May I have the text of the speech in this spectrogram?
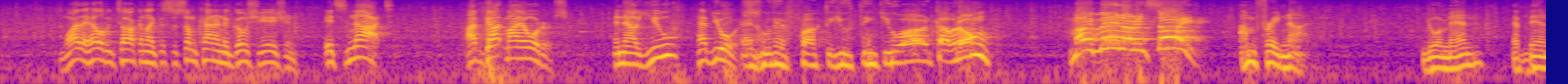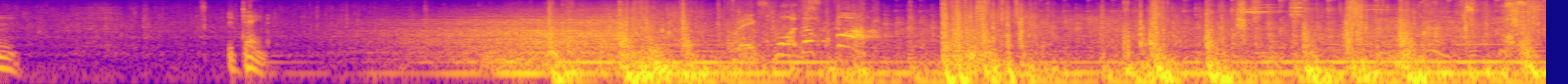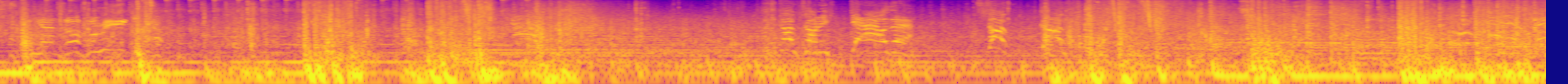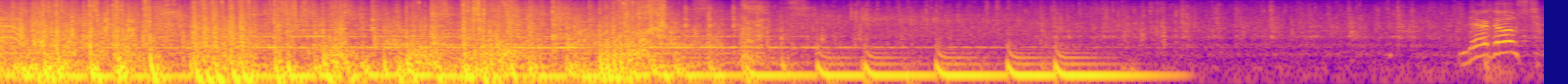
Why the hell are we talking like this is some kind of negotiation? It's not. I've got my orders. And now you have yours. And who the fuck do you think you are, cabrón? My men are inside! I'm afraid not. Your men have been detained. Graves, what the fuck? Go, Johnny! Get out of there! So, go! There, Ghost?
